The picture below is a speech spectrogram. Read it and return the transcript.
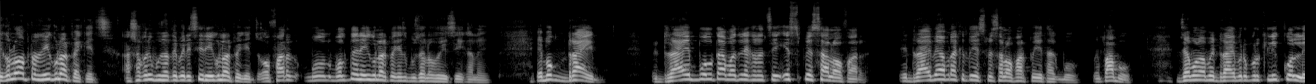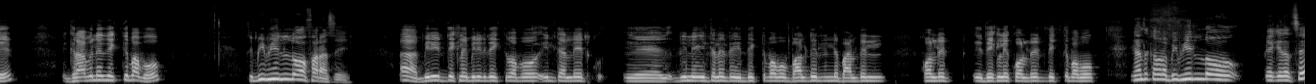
এগুলো আপনার রেগুলার প্যাকেজ আশা করি বুঝাতে পেরেছি রেগুলার প্যাকেজ অফার বলতে রেগুলার প্যাকেজ বোঝানো হয়েছে এখানে। এবং ড্রাইভ ড্রাইভ বলতে আমাদের এখানে হচ্ছে স্পেশাল অফার এই ড্রাইভে আমরা কিন্তু স্পেশাল অফার পেয়ে থাকব, পাবো। যেমন আমি ড্রাইভের উপর ক্লিক করলে গ্রামীণে দেখতে পাবো যে বিভিন্ন অফার আছে। হ্যাঁ মিনিট দেখলে মিনিট দেখতে পাবো ইন্টারনেট দিলে ইন্টারনেট দেখতে পাবো বান্ডেল নিলে বান্ডেল কল রেট দেখলে কল রেট দেখতে পাবো। এখান থেকে আমরা বিভিন্ন প্যাকেজ আছে,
